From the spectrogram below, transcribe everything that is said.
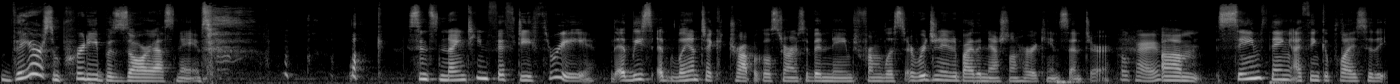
They are some pretty bizarre ass names. like, since 1953, at least Atlantic tropical storms have been named from lists originated by the National Hurricane Center. Okay. Um, same thing I think applies to the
